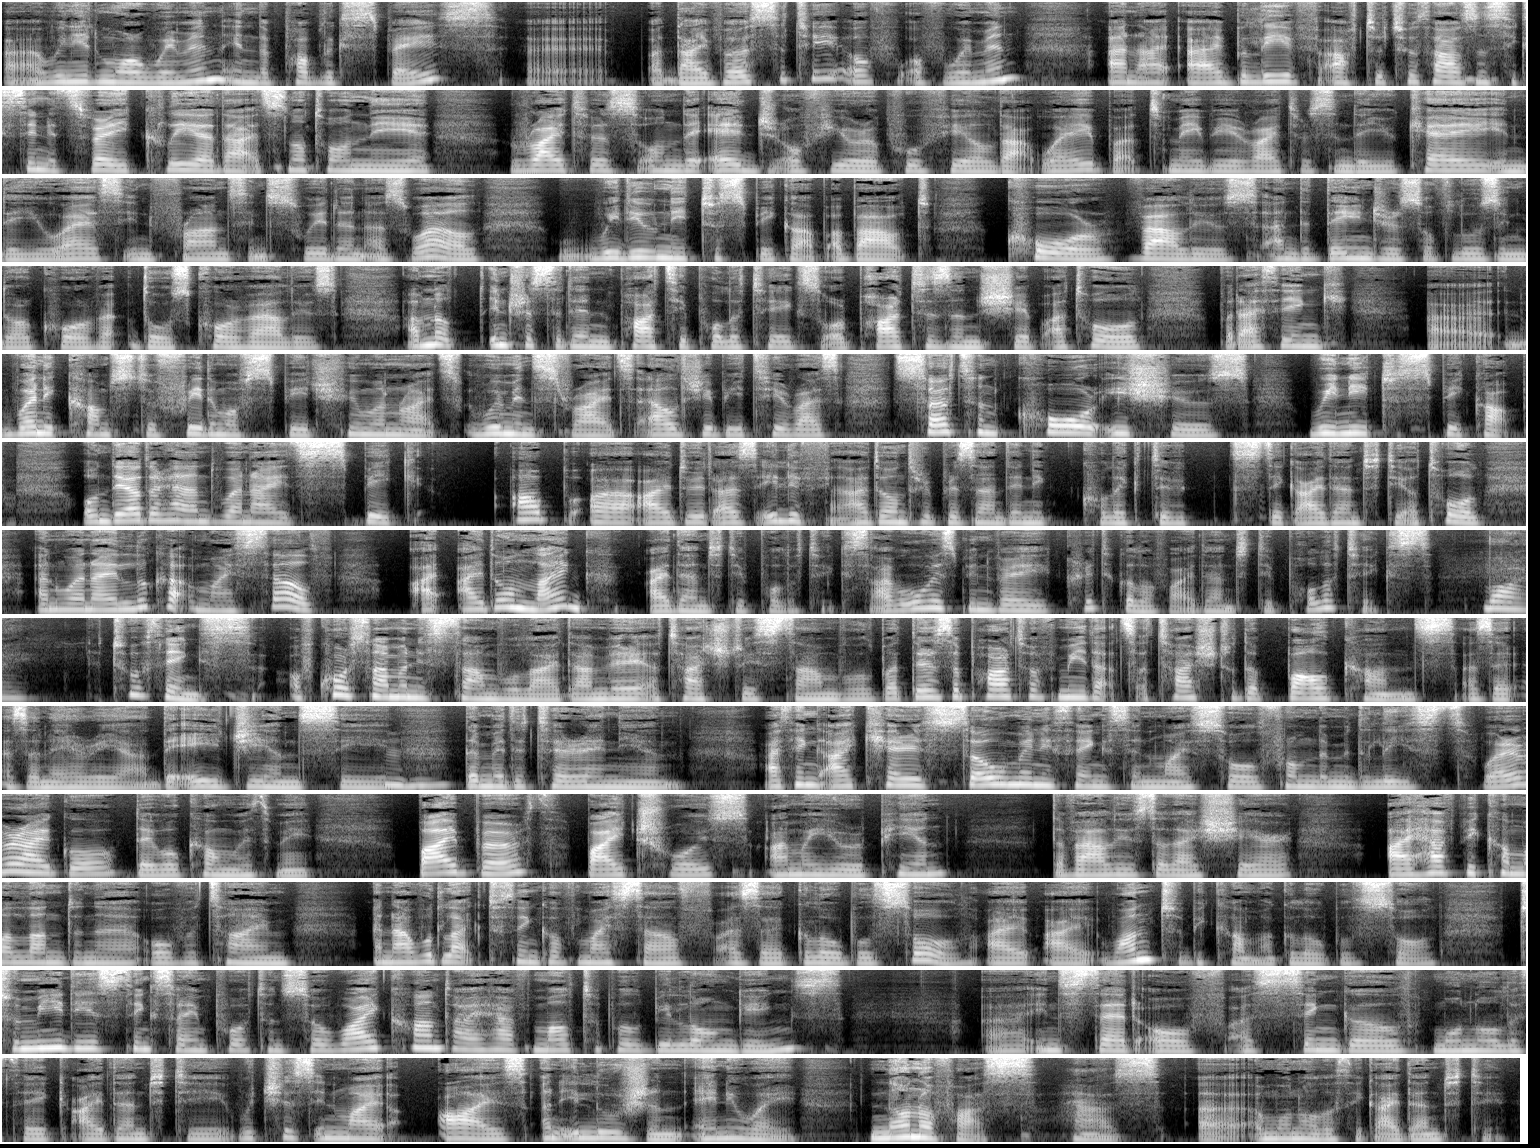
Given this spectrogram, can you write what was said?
Uh, we need more women in the public space, uh, a diversity of, of women. And I, I believe after 2016, it's very clear that it's not only writers on the edge of Europe who feel that way, but maybe writers in the UK, in the US, in France, in Sweden as well. We do need to speak up about core values and the dangers of losing core, those core values. I'm not interested in party politics or partisanship at all, but I think uh, when it comes to freedom of speech, human rights, women's rights, LGBT rights, certain core issues, we need to speak up. On the other hand, when I speak up, uh, I do it as Elif. I don't represent any collectivistic identity at all. And when I look at myself, I, I don't like identity politics. I've always been very critical of identity politics. Why? Two things. Of course, I'm an Istanbulite. I'm very attached to Istanbul, but there's a part of me that's attached to the Balkans as, a, as an area, the Aegean Sea, mm-hmm. the Mediterranean. I think I carry so many things in my soul from the Middle East. Wherever I go, they will come with me. By birth, by choice, I'm a European. The values that I share I have become a Londoner over time, and I would like to think of myself as a global soul. I, I want to become a global soul. To me, these things are important. So, why can't I have multiple belongings uh, instead of a single monolithic identity, which is, in my eyes, an illusion anyway? None of us has a, a monolithic identity.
